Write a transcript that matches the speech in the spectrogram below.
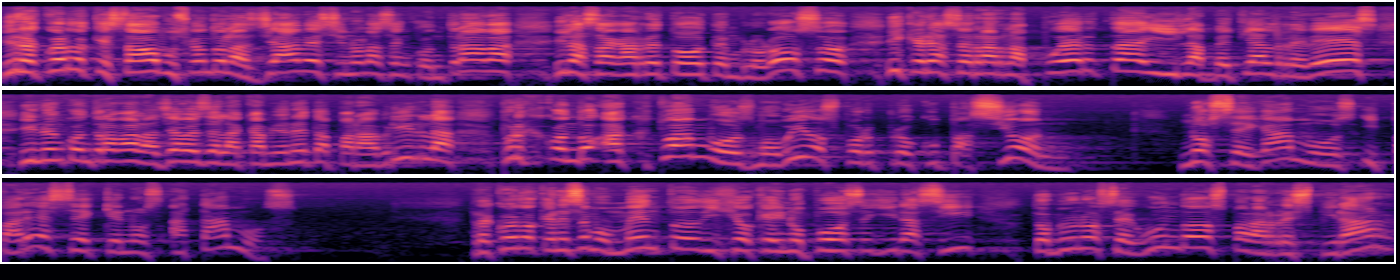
Y recuerdo que estaba buscando las llaves y no las encontraba y las agarré todo tembloroso y quería cerrar la puerta y la metí al revés y no encontraba las llaves de la camioneta para abrirla. Porque cuando actuamos movidos por preocupación, nos cegamos y parece que nos atamos. Recuerdo que en ese momento dije, ok, no puedo seguir así. Tomé unos segundos para respirar,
